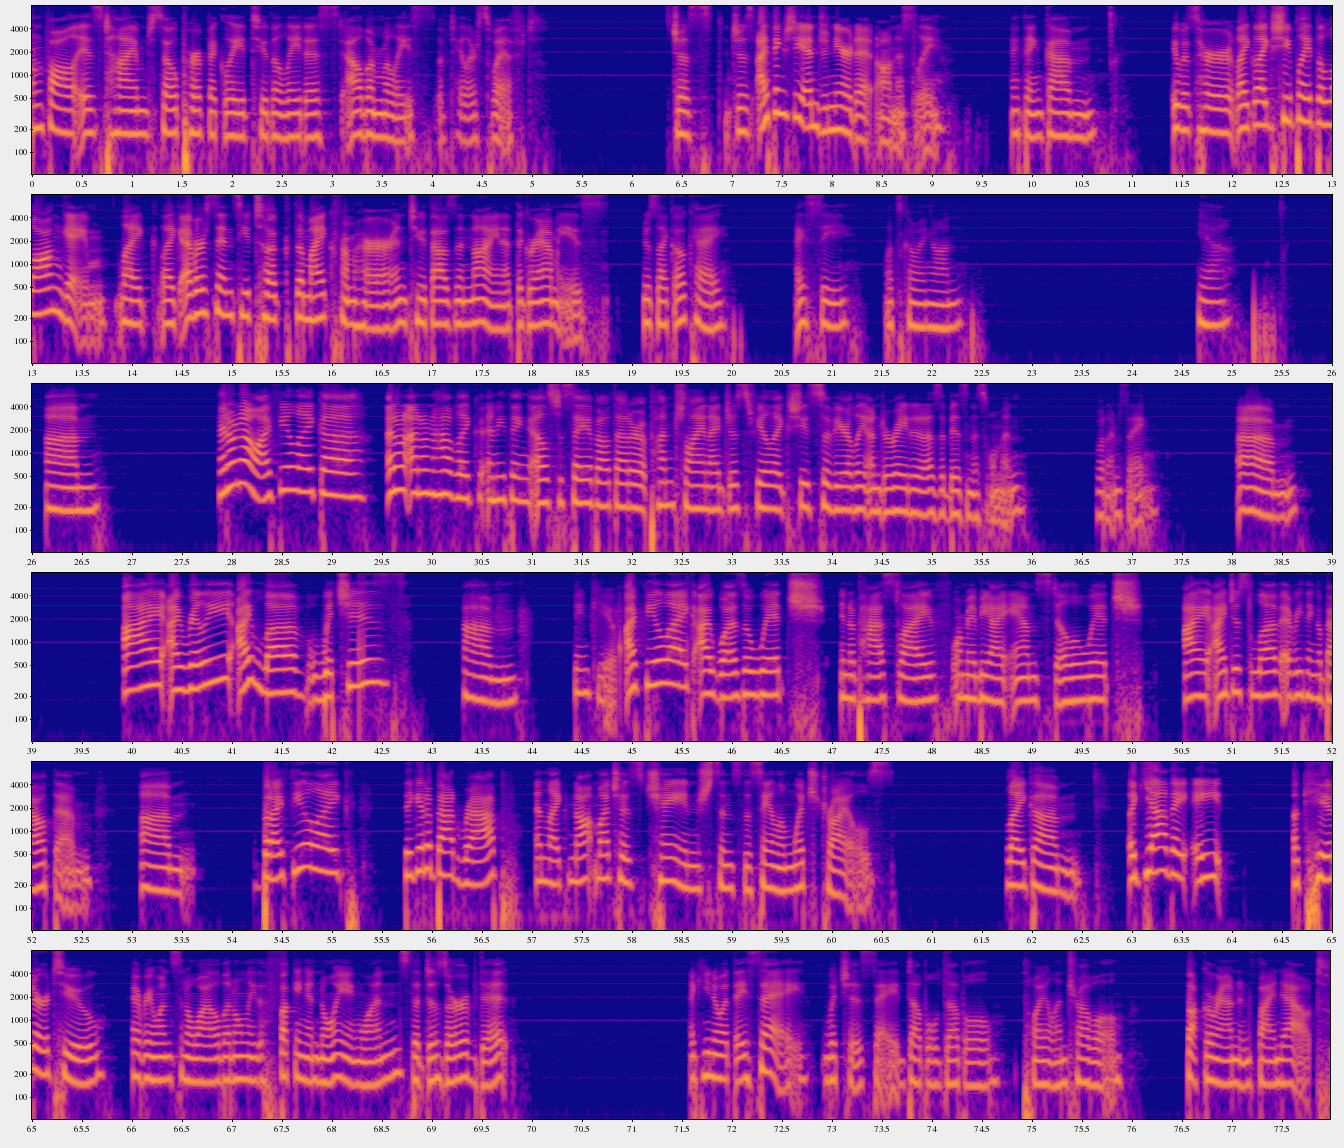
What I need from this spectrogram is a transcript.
downfall is timed so perfectly to the latest album release of Taylor Swift. Just, just, I think she engineered it. Honestly, I think um, it was her. Like, like she played the long game. Like, like ever since he took the mic from her in 2009 at the Grammys, she was like, okay, I see what's going on. Yeah. Um, I don't know. I feel like uh, I don't. I don't have like anything else to say about that or a punchline. I just feel like she's severely underrated as a businesswoman. What I'm saying. Um, I I really I love witches. Um, thank you. I feel like I was a witch in a past life, or maybe I am still a witch. I I just love everything about them. Um, but I feel like they get a bad rap and like not much has changed since the Salem witch trials. Like um like yeah, they ate a kid or two every once in a while, but only the fucking annoying ones that deserved it. Like you know what they say, witches say, double double, toil and trouble. Fuck around and find out.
